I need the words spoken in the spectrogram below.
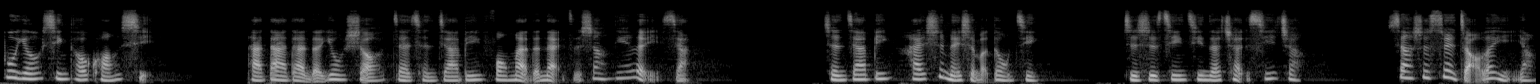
不由心头狂喜。他大胆的用手在陈家斌丰满的奶子上捏了一下。陈家斌还是没什么动静，只是轻轻的喘息着，像是睡着了一样。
